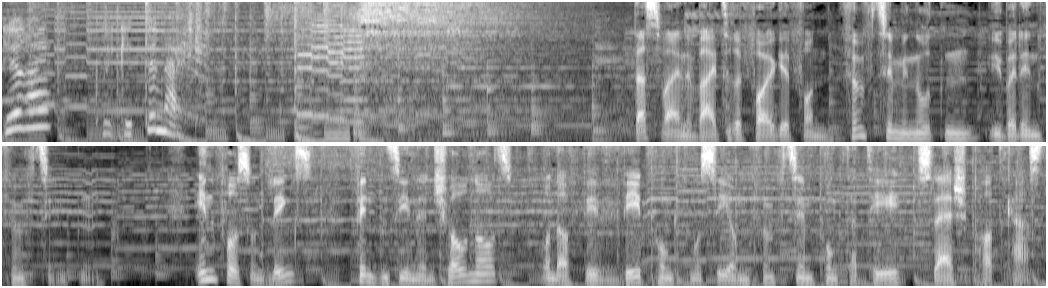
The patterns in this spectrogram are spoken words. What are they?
Ihre Brigitte Neichel. Das war eine weitere Folge von 15 Minuten über den 15. Infos und Links finden Sie in den Show Notes und auf www.museum15.at slash podcast.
